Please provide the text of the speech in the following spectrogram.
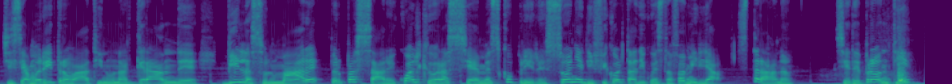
Ci siamo ritrovati in una grande villa sul mare per passare qualche ora assieme e scoprire sogni e difficoltà di questa famiglia strana. Siete pronti?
